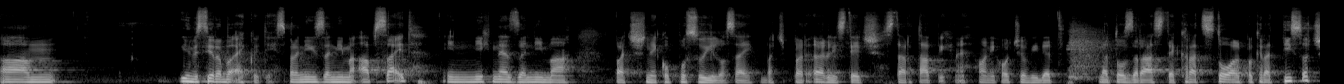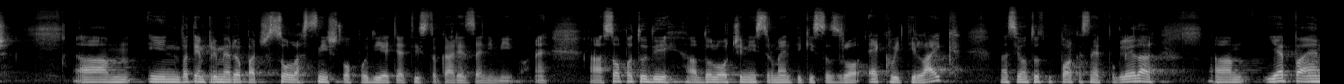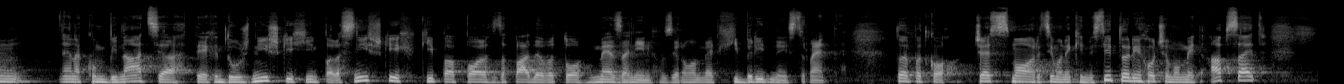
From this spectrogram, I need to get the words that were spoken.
Um, Investira v equity, spravi njih zanima upside in njih ne zanima pač neko posojilo, saj pač pri early stage startupih. Ne. Oni hočejo videti, da to zraste krat sto ali pa krat tisoč, Um, in v tem primeru je pač solastništvo podjetja tisto, kar je zanimivo. Uh, so pa tudi uh, določeni instrumenti, ki so zelo equity-like, da si bomo tudi pol kasneje pogledali. Um, je pa en, ena kombinacija teh dolžniških in pa lasniških, ki pa pol zapadejo v to mezanin oziroma med hibridne instrumente. To je pa tako, če smo recimo neki investitorji in hočemo imeti upside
